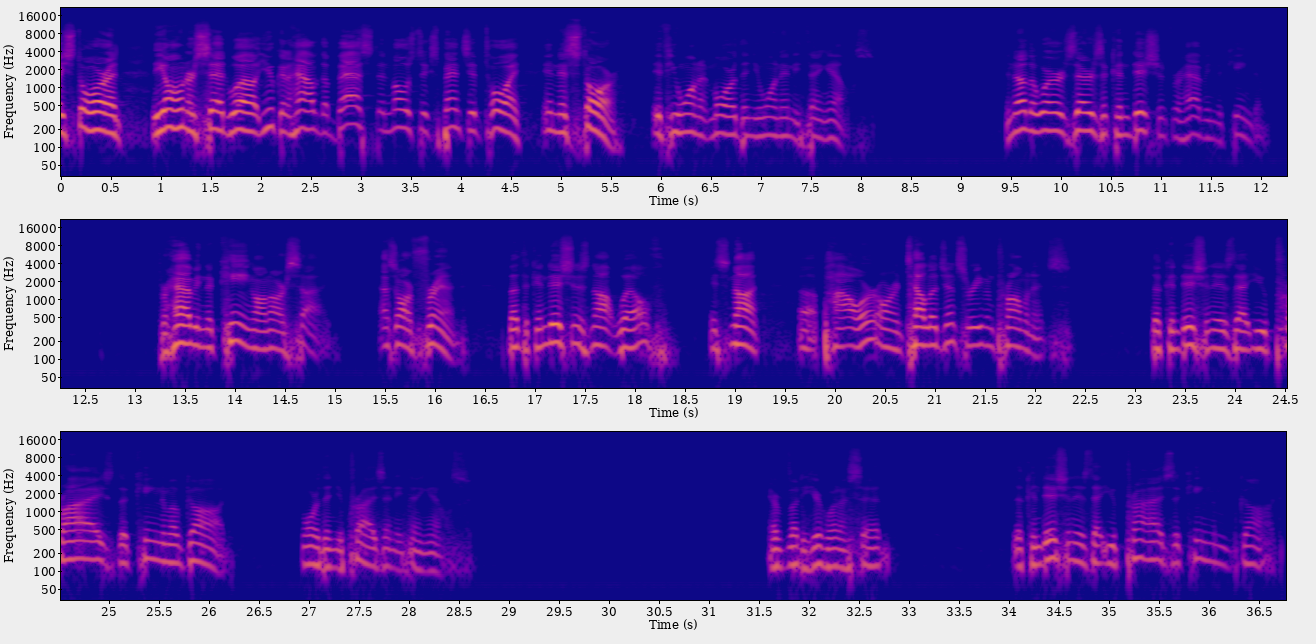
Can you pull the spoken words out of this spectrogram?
store, and the owner said, Well, you can have the best and most expensive toy in this store if you want it more than you want anything else. In other words, there's a condition for having the kingdom, for having the king on our side as our friend. But the condition is not wealth, it's not uh, power or intelligence or even prominence. The condition is that you prize the kingdom of God more than you prize anything else. Everybody hear what I said? The condition is that you prize the kingdom of God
